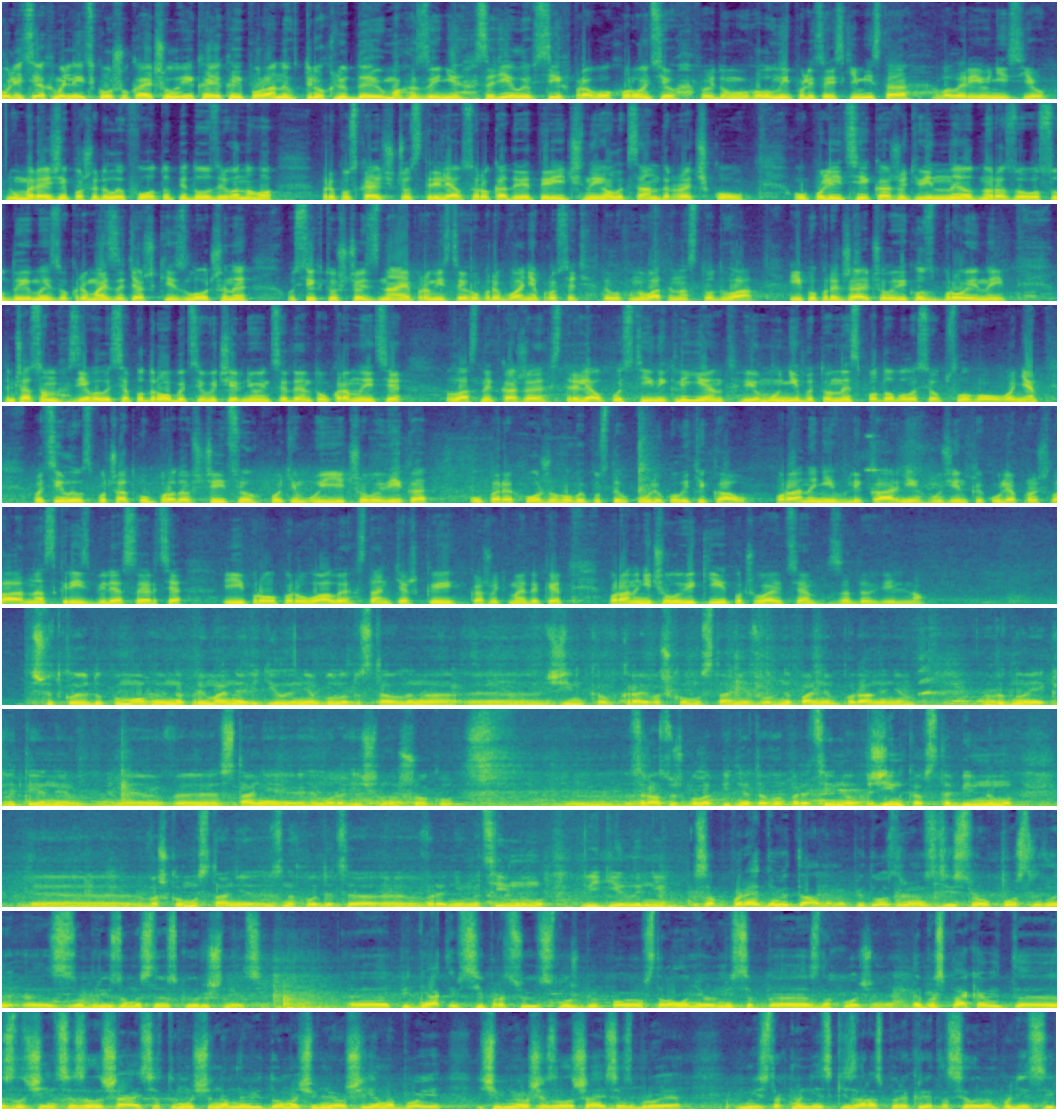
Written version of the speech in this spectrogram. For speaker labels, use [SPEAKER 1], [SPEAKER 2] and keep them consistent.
[SPEAKER 1] Поліція Хмельницького шукає чоловіка, який поранив трьох людей у магазині. Задіяли всіх правоохоронців, повідомив головний поліцейський міста Валерій Онісєв. У мережі поширили фото підозрюваного. Припускають, що стріляв 49-річний Олександр Рачков. У поліції кажуть, він неодноразово судимий, зокрема й за тяжкі злочини. Усі, хто щось знає про місце його перебування, просять телефонувати на 102. І попереджають, чоловік озброєний. Тим часом з'явилися подробиці вечірнього інциденту у крамниці. Власник каже, стріляв постійний клієнт. Йому нібито не сподобалося обслуговування. Поцілив спочатку в продавщицю, потім у її чоловіка. У перехожого випустив кулю, коли тікав. Поранені в лікарні. У жінки куля пройшла наскрізь біля серця. Її прооперували. Стан тяжкий, кажуть медики. Поранені чоловіки почуваються задовільно.
[SPEAKER 2] Швидкою допомогою на приймальне відділення було доставлена е, жінка в край важкому стані з вогнепальним пораненням грудної клітини е, в стані геморагічного шоку. Е, Зразу ж була піднята в операційну. Жінка в стабільному е, важкому стані знаходиться е, в реанімаційному відділенні.
[SPEAKER 3] За попередніми даними, підозрюваний здійснював постріли з обрізу мисливської рушниці. Підняти всі працюють служби по встановленню його місця знаходження. Небезпека від злочинця залишається, тому що нам невідомо, чи в нього ще є набої і чи в нього ще залишається зброя. Місто Хмельницький зараз перекрите силами поліції.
